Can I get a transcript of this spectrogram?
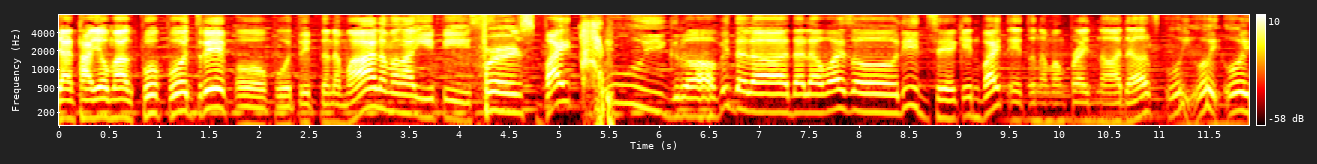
dyan tayo mag food trip. Oh, food trip na naman ang mga ipis. First bite, Uy, grabe. Dala, dalawa. Solid. Second bite. Ito namang fried noodles. Uy, uy, uy.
